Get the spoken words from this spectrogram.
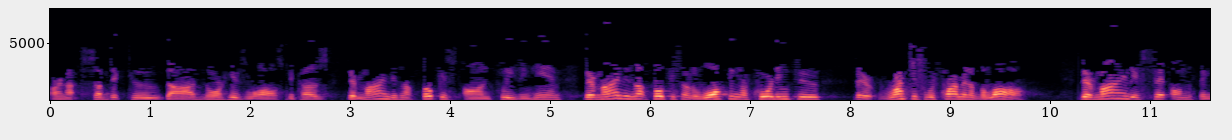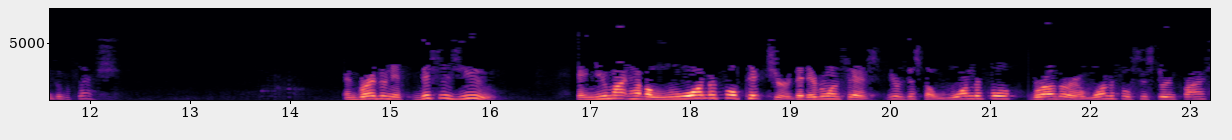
are not subject to God nor His laws because their mind is not focused on pleasing Him. Their mind is not focused on walking according to the righteous requirement of the law. Their mind is set on the things of the flesh. And brethren, if this is you, and you might have a wonderful picture that everyone says, you're just a wonderful brother or a wonderful sister in Christ,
